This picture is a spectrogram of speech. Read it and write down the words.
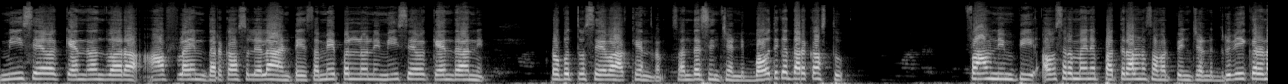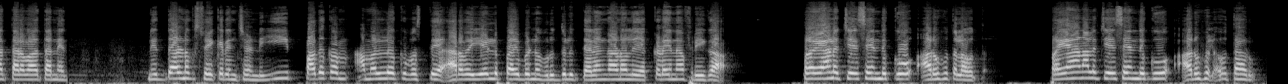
మీ సేవ కేంద్రం ద్వారా ఆఫ్లైన్ దరఖాస్తులు ఎలా అంటే సమీపంలోని మీ సేవ కేంద్రాన్ని ప్రభుత్వ సేవా కేంద్రం సందర్శించండి. భౌతిక దరఖాస్తు ఫామ్ నింపి అవసరమైన పత్రాలను సమర్పించండి. ధృవీకరణ తర్వాత ని- నిర్ధారణకు స్వీకరించండి. ఈ పథకం అమల్లోకి వస్తే అరవై ఏళ్ళు పైబడిన వృద్ధులు తెలంగాణలో ఎక్కడైనా ఫ్రీగా ప్రయాణం చేసేందుకు అర్హులవుతారు ప్రయాణాలు చేసేందుకు అర్హులవుతారు.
